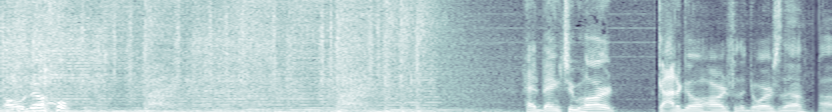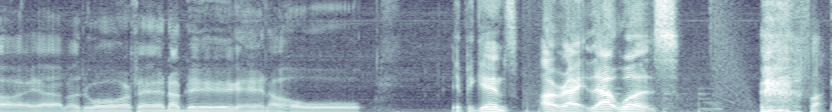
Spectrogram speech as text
Oh no! Headbang too hard. Gotta go hard for the doors though. I am a dwarf and I'm digging a hole. It begins. Alright, that was. Fuck.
